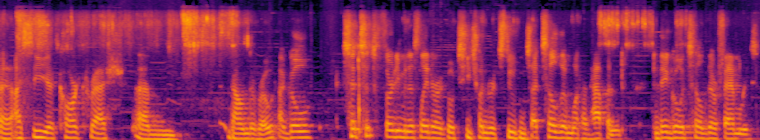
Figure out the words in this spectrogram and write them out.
uh, I see a car crash um, down the road. I go, t- t- 30 minutes later, I go teach 100 students. I tell them what had happened, and they go tell their families.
